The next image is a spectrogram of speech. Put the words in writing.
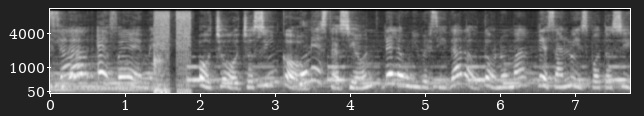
Universidad FM 885, una estación de la Universidad Autónoma de San Luis Potosí.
